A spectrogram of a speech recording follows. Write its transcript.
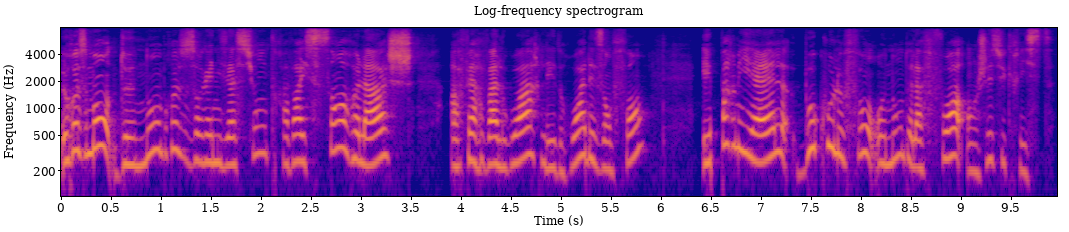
Heureusement, de nombreuses organisations travaillent sans relâche à faire valoir les droits des enfants, et parmi elles, beaucoup le font au nom de la foi en Jésus-Christ.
